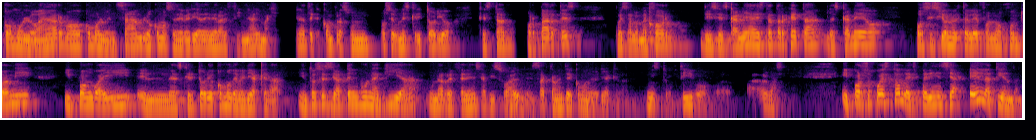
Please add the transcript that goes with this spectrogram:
cómo lo armo, cómo lo ensamblo, cómo se debería de ver al final. Imagínate que compras un, no sé, un escritorio que está por partes, pues a lo mejor dice, escanea esta tarjeta, la escaneo, posiciono el teléfono junto a mí y pongo ahí el escritorio cómo debería quedar. Y entonces ya tengo una guía, una referencia visual exactamente de cómo debería quedar, instructivo, algo así. Y por supuesto, la experiencia en la tienda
